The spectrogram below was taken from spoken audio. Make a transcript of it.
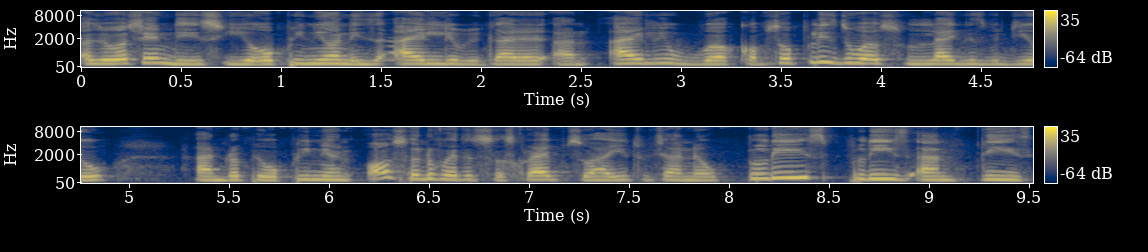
as you're watching this your opinion is highly regarded and highly welcome. So please do also like this video and drop your opinion. Also don't forget to subscribe to our youtube channel. Please please and please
